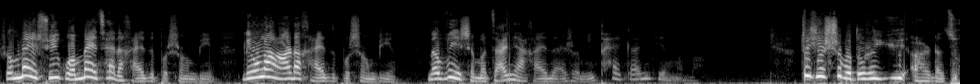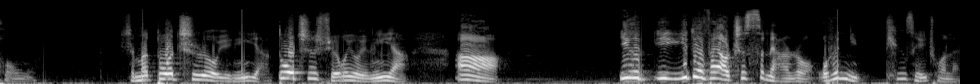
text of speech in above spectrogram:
说卖水果卖菜的孩子不生病，流浪儿的孩子不生病，那为什么咱家孩子爱生病？太干净了嘛？这些是不是都是育儿的错误？什么多吃肉有营养，多吃水果有营养，啊，一个一一顿饭要吃四两肉。我说你听谁说的？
